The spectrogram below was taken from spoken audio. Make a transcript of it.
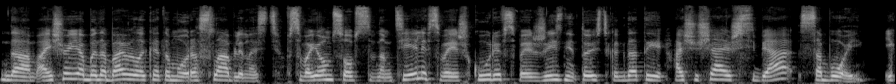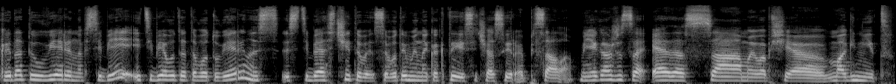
Да, а еще я бы добавила к этому расслабленность в своем собственном теле, в своей шкуре, в своей жизни. То есть, когда ты ощущаешь себя собой, и когда ты уверена в себе, и тебе вот эта вот уверенность с тебя считывается, вот именно как ты сейчас, Ира, описала. Мне кажется, это самый вообще магнит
